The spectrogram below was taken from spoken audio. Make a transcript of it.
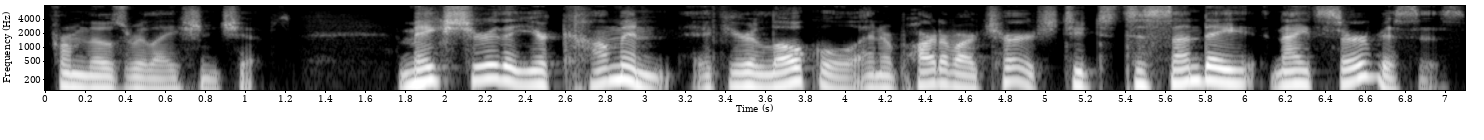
from those relationships. Make sure that you're coming, if you're local and a part of our church, to, to Sunday night services,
